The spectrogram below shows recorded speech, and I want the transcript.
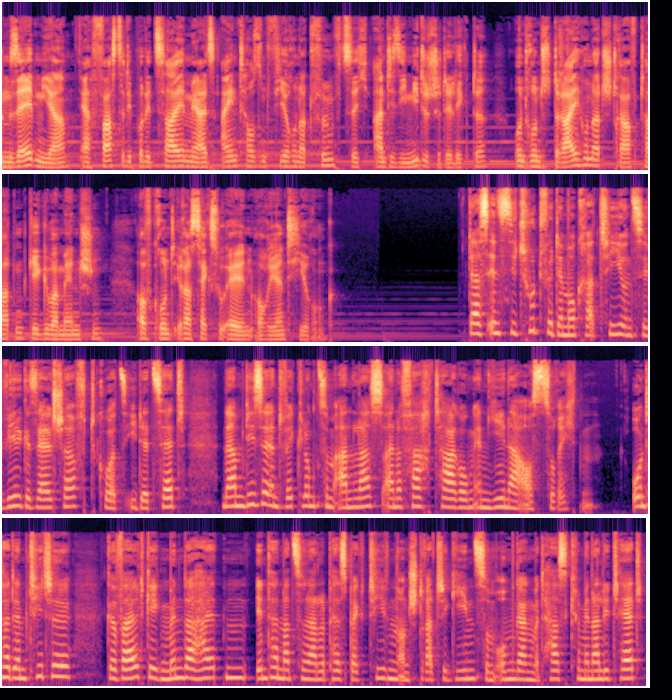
Im selben Jahr erfasste die Polizei mehr als 1450 antisemitische Delikte und rund 300 Straftaten gegenüber Menschen aufgrund ihrer sexuellen Orientierung. Das Institut für Demokratie und Zivilgesellschaft, kurz IDZ, nahm diese Entwicklung zum Anlass, eine Fachtagung in Jena auszurichten. Unter dem Titel Gewalt gegen Minderheiten, internationale Perspektiven und Strategien zum Umgang mit Hasskriminalität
